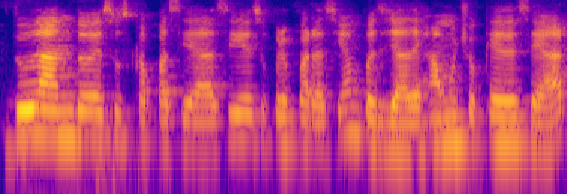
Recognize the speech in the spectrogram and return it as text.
dudando de sus capacidades y de su preparación, pues ya deja mucho que desear.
